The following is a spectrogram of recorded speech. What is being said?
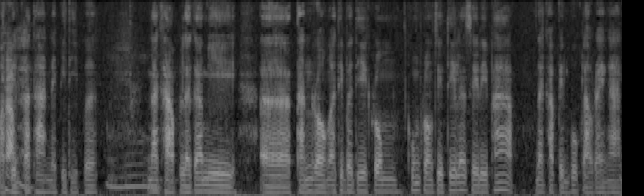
มาครับเป็นประธานในพิธีเปิดอืมนะครับแล้วก็มีเอ่อท่านรองอธิบดีกรมคุ้มครองสิทธิและเสรีภาพนะครับเป็นผู้กล่าวรายงาน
